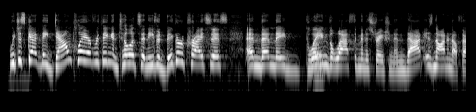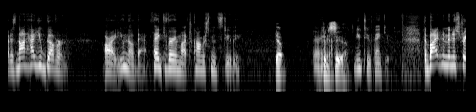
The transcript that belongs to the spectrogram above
We just get, they downplay everything until it's an even bigger crisis, and then they blame right. the last administration. And that is not enough. That is not how you govern. All right, you know that. Thank you very much, Congressman Steube. Yep. Very good, good to see you. You too. Thank you. The Biden administration.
